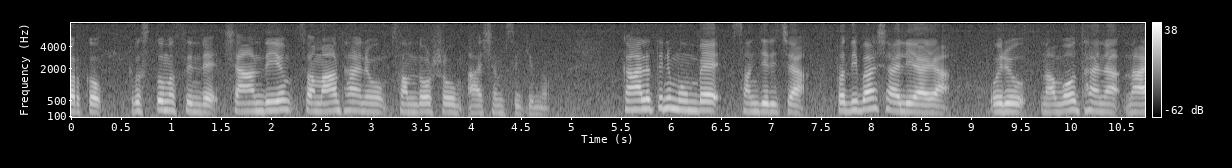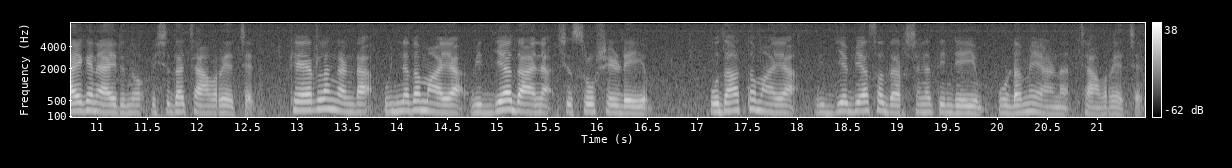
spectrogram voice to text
ഏവർക്കും ക്രിസ്തുമസിന്റെ ശാന്തിയും സമാധാനവും സന്തോഷവും ആശംസിക്കുന്നു. കാലത്തിനു മുമ്പേ സഞ്ചരിച്ച പ്രതിഭാശാലിയായ ഒരു നവോത്ഥാന നായകനായിരുന്നു വിശുദ്ധ ചാവറയച്ചൻ. കേരളം കണ്ട ഉന്നതമായ വിദ്യാദാന ശുശ്രൂഷയുടെയും ഉദാത്തമായ വിദ്യാഭ്യാസ ദർശനത്തിന്റെയും ഉടമയാണ് ചാവറയച്ചൻ.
